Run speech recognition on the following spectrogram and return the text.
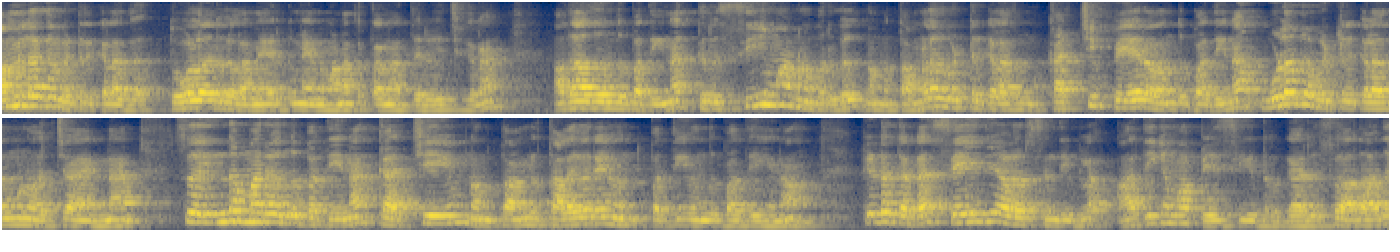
தமிழக வெற்றிக்கழக தோழர்கள் அனைவருக்கும் என் வணக்கத்தை நான் தெரிவிச்சுக்கிறேன். அதாவது வந்து பார்த்தீங்கன்னா திரு சீமான் அவர்கள் நம்ம தமிழக வெற்றிக்கழகம் கட்சி பேரை வந்து பார்த்தீங்கன்னா உலக வெற்றிக்கழகம்னு வச்சா என்ன? ஸோ இந்த மாதிரி வந்து பார்த்தீங்கன்னா கட்சியையும் நம்ம தமிழ் தலைவரையும் வந்து பற்றி வந்து பார்த்தீங்கன்னா கிட்டத்தட்ட செய்தியாளர் சந்திப்பில் அதிகமாக பேசிக்கிட்டு இருக்காரு. ஸோ அதாவது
